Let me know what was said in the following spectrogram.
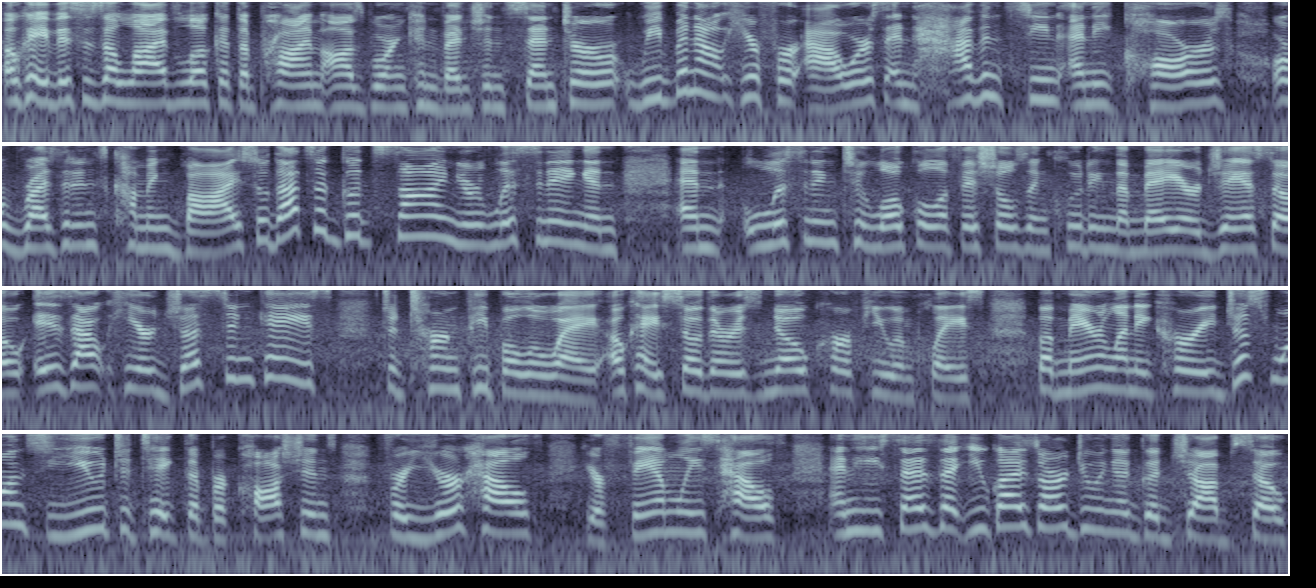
Okay, this is a live look at the Prime Osborne Convention Center. We've been out here for hours and haven't seen any cars or residents coming by. So that's a good sign you're listening and, and listening to local officials, including the mayor. JSO is out here just in case to turn people away. Okay, so there is no curfew in place, but Mayor Lenny Curry just wants you to take the precautions for your health, your family's health, and he says that you guys are doing a good job. So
